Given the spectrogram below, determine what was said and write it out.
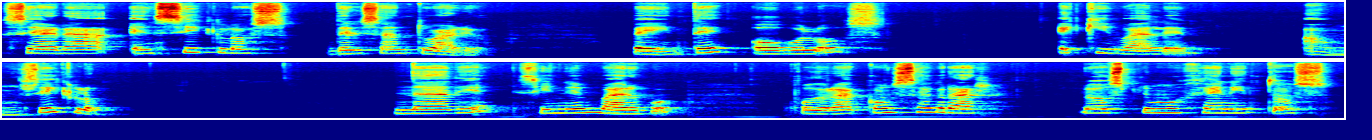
se hará en ciclos del santuario. Veinte óvulos equivalen a un ciclo. Nadie, sin embargo, podrá consagrar los primogénitos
